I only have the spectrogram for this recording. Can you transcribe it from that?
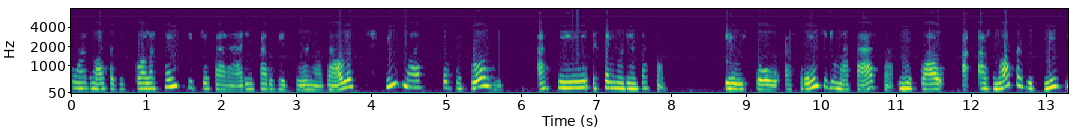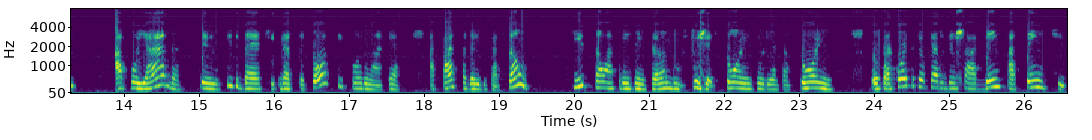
com as nossas escolas sem se prepararem para o retorno às aulas e os nossos professores, assim, sem orientação. Eu estou à frente de uma pasta no qual a, as nossas equipes, apoiadas pelo feedback das pessoas que foram até a pasta da educação, que estão apresentando sugestões, orientações. Outra coisa que eu quero deixar bem patente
